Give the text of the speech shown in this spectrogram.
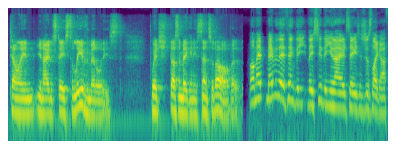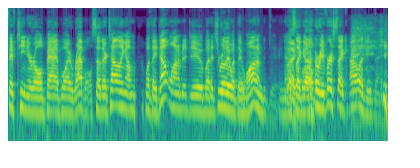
telling United States to leave the Middle East, which doesn't make any sense at all. But Well, maybe, maybe they think that they see the United States as just like a 15 year old bad boy rebel. So they're telling them what they don't want them to do, but it's really what they want them to do. You know, it's like well- a, a reverse psychology thing.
